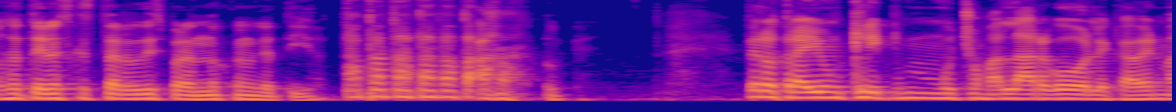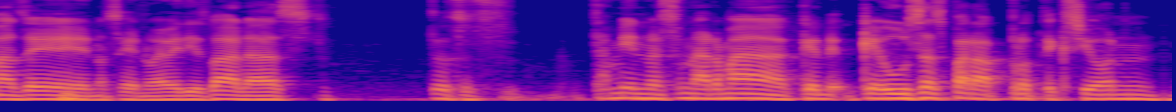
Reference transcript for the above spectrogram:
O sea, tienes que estar disparando con el gatillo. Pa, pa, pa, pa, pa, pa. Ajá. Ok. Pero trae un clip mucho más largo, le caben más de, no sé, 9, 10 balas. Entonces, también no es un arma que, que usas para protección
